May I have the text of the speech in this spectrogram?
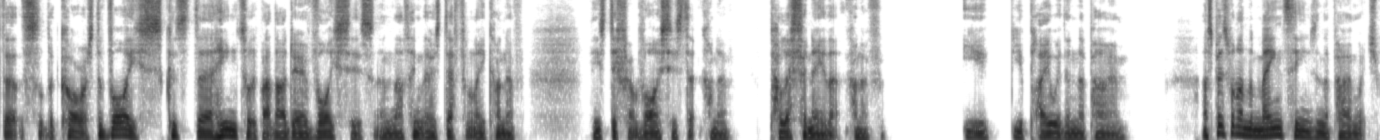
the, sort of the chorus, the voice, because the he talked about the idea of voices, and I think there's definitely kind of these different voices that kind of polyphony that kind of you you play with in the poem. I suppose one of the main themes in the poem, which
